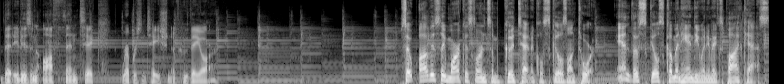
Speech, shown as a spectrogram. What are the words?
that it is an authentic representation of who they are. So, obviously, Marcus learned some good technical skills on tour, and those skills come in handy when he makes podcasts.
